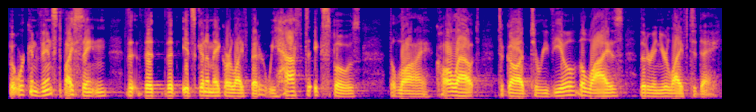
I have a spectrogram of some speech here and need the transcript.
But we're convinced by Satan that, that, that it's going to make our life better. We have to expose the lie. Call out to God to reveal the lies that are in your life today.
